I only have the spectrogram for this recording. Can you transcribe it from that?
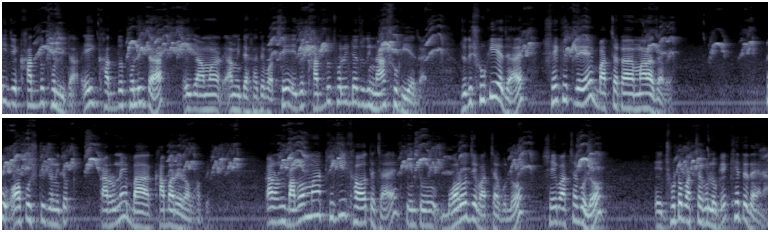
এই যে খাদ্যথলিটা, এই খাদ্যথলিটা, এই যে আমার, আমি দেখাতে পাচ্ছি, এই যে খাদ্যথলিটা যদি না শুকিয়ে যায়, যদি শুকিয়ে যায়, সেক্ষেত্রে বাচ্চাটা মারা যাবে। অপুষ্টিজনিত কারণে বা খাবারের অভাবে। কারণ বাবা মা ঠিকই খাওয়াতে চায়, কিন্তু বড় যে বাচ্চাগুলো, সেই বাচ্চাগুলো, এই ছোট বাচ্চাগুলোকে খেতে দেয় না।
